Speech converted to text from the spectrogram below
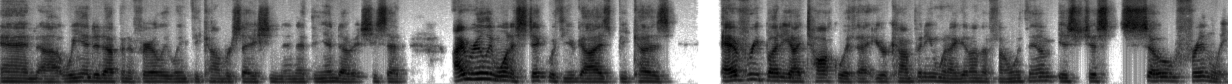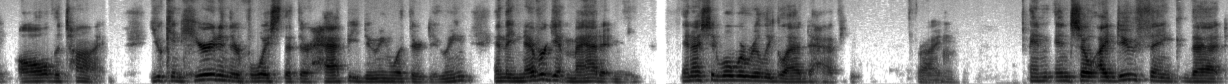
And uh, we ended up in a fairly lengthy conversation. And at the end of it, she said, I really want to stick with you guys because everybody I talk with at your company, when I get on the phone with them, is just so friendly all the time. You can hear it in their voice that they're happy doing what they're doing, and they never get mad at me and I said, well, we're really glad to have you. Right. Mm-hmm. And, and so I do think that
